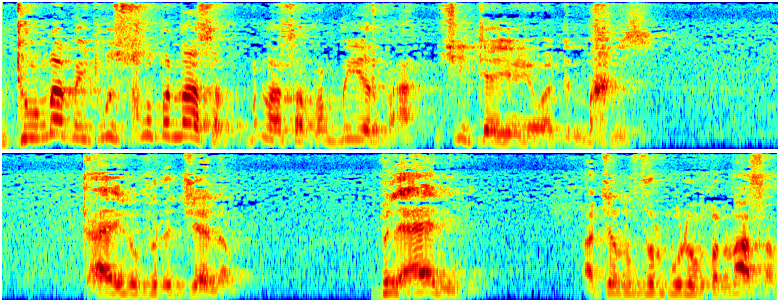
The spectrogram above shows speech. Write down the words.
نتوما بيتوسخوا بالناصر. بالناصر ربي يرفعه. ماشي نتا يا واد المخنس تعايلوا في الرجالة. بالعاني. أجل نضربوا لهم بالناصر.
